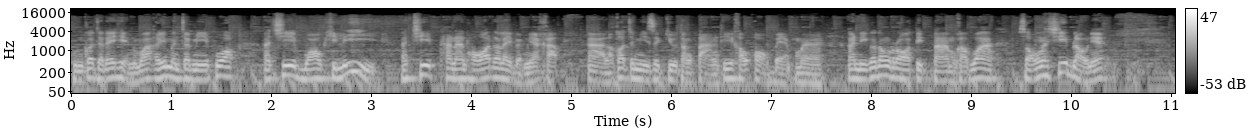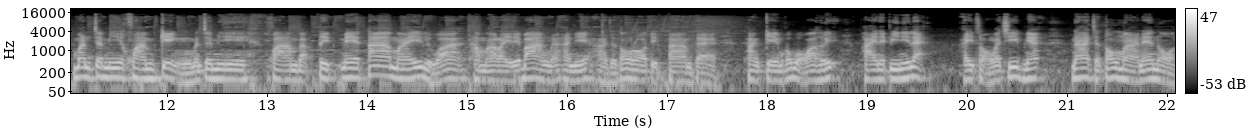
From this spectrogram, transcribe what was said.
คุณก็จะได้เห็นว่า เอ้ย มันจะมีพวกอาชีพวอลคิลี่ อาชีพธนาทอสอะไรแบบเนี้ยครับ อ่า แล้วก็จะมีสกิลต่างๆ ที่เขาออกแบบมา อันนี้ก็ต้องรอติดตามครับว่า 2 อาชีพเหล่านี้ มันจะมีความเก่ง มันจะมีความแบบติดเมตาไหมหรือว่าทำอะไรได้บ้างนะ อันนี้อาจจะต้องรอติดตามแต่ทางเกมเขาบอกว่าเฮ้ยภายในปีนี้แหละไอ้สองอาชีพเนี้ยน่าจะต้องมาแน่นอน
